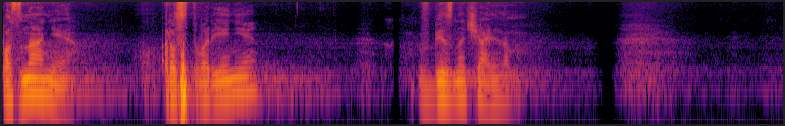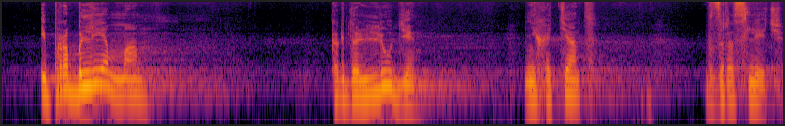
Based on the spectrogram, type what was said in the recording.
Познание, растворение в безначальном. И проблема, когда люди не хотят взрослеть.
